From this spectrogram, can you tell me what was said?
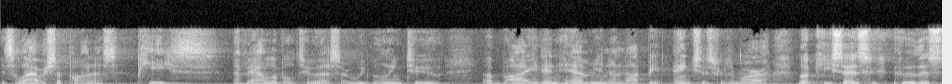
is lavished upon us. Peace available to us. Are we willing to abide in him, you know, not be anxious for tomorrow? Look, he says who this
